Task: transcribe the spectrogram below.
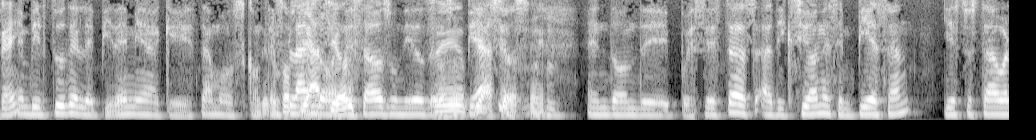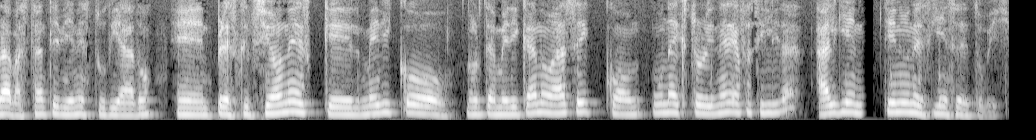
en virtud de la epidemia que estamos contemplando en Estados Unidos de los opiáceos, en donde pues estas adicciones empiezan, y esto está ahora bastante bien estudiado, en prescripciones que el médico norteamericano hace con una extraordinaria facilidad. Alguien tiene un esguince de tobillo.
